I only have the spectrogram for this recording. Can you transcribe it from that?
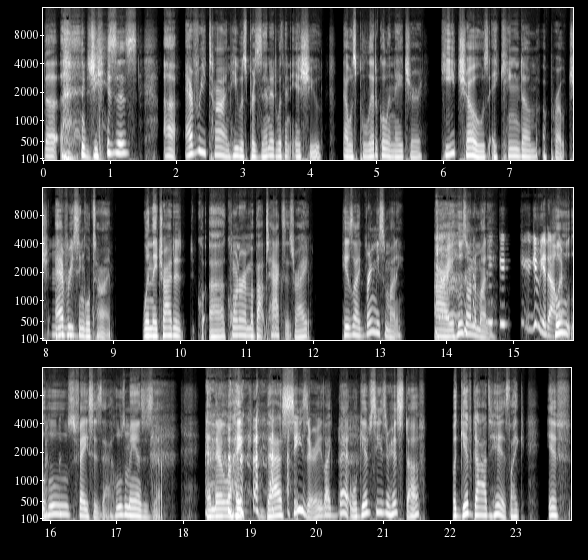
the Jesus. Uh, every time he was presented with an issue that was political in nature, he chose a kingdom approach. Every Mhm. single time, when they tried to uh, corner him about taxes, right? He's like, "Bring me some money." All right, who's on the money? give me a dollar Who whose face is that? Whose man's is that? And they're like, that's Caesar. He's like, bet. Well, give Caesar his stuff, but give God's his. Like, if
